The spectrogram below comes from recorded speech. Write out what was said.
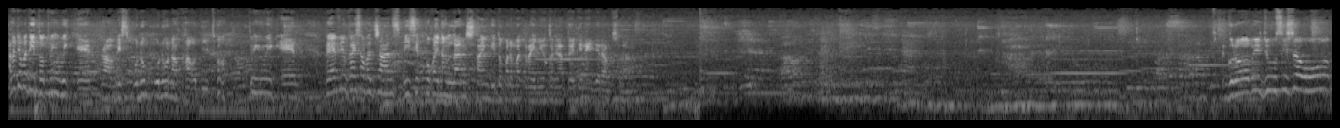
Alam niyo ba dito, tuwing weekend, promise, punong-puno ng tao dito. tuwing weekend. Kaya if you guys have a chance, visit po kayo ng lunchtime dito para matry nyo yung kanilang 39 dirhams lang. Grabe, juicy siya oh.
